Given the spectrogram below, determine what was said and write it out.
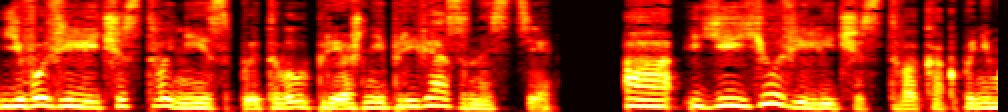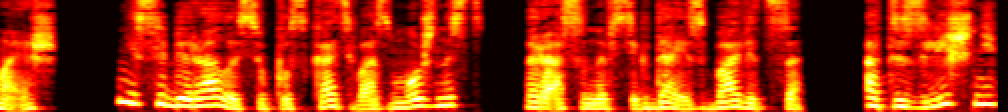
Его Величество не испытывал прежней привязанности, а Ее Величество, как понимаешь, не собиралось упускать возможность раз и навсегда избавиться от излишне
